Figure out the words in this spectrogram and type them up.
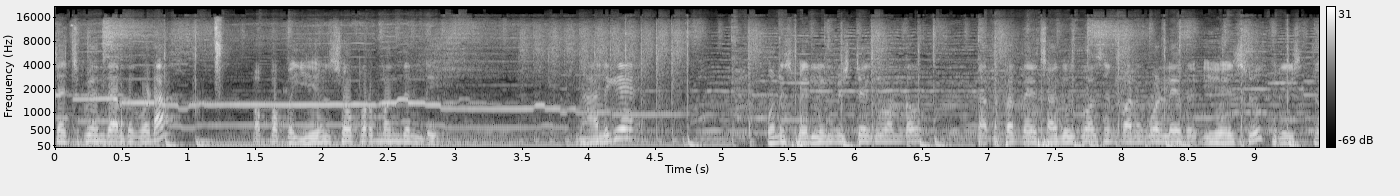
చచ్చిపోయిన తర్వాత కూడా? అబ్బబ్బ ఏం సూపర్ మంది అండి నాలుగే కొన్ని స్పెల్లింగ్ మిస్టేక్లు ఉండవు. పెద్ద పెద్ద చదువుకోవాల్సిన పని కూడా లేదు. యేసు క్రీస్తు.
